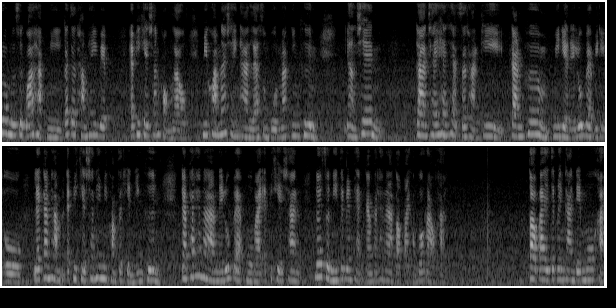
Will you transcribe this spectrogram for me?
ร่วมรู้สึกว่าหากมีก็จะทำให้เว็บ แอปพลิเคชันของเรา มีความน่าใช้งานและสมบูรณ์มากยิ่งขึ้น อย่างเช่น การใช้แฮชแท็กสถานที่ การเพิ่มมีเดียในรูปแบบวิดีโอ และการทำแอปพลิเคชันให้มีความเสถียรยิ่งขึ้น การพัฒนาในรูปแบบโมบายแอปพลิเคชันโดยส่วนนี้จะเป็นแผนการพัฒนาต่อไปของพวกเราค่ะ ต่อไปจะเป็นการเดโมค่ะ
